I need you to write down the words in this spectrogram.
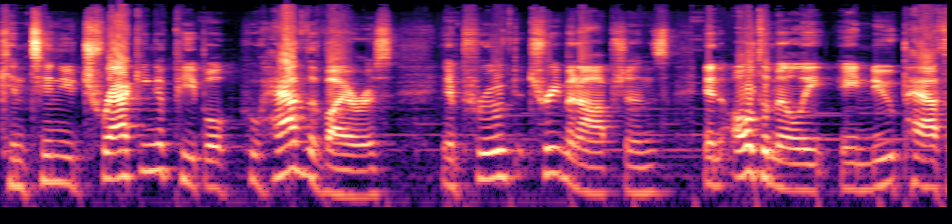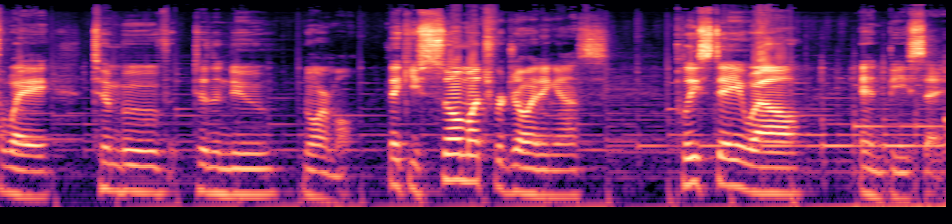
continued tracking of people who have the virus improved treatment options, and ultimately a new pathway to move to the new normal. Thank you so much for joining us. Please stay well and be safe.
